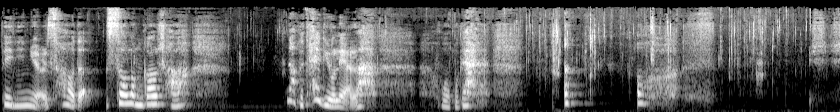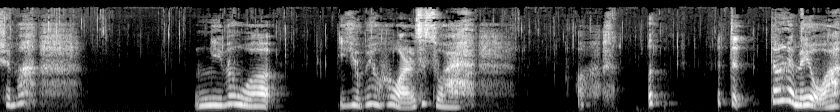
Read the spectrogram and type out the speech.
被你女儿操的骚浪高潮，那可太丢脸了！我不干。哦，什么？你问我有没有和我儿子做爱？呃，当当然没有啊！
